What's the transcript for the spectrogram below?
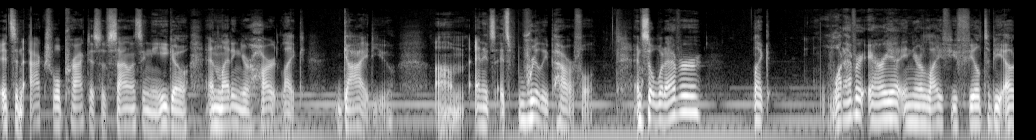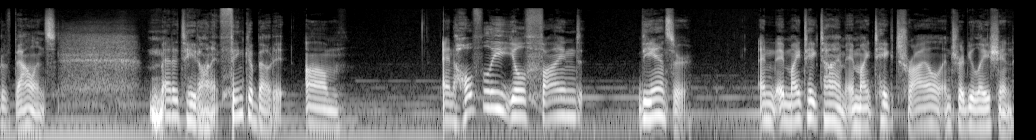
it's an actual practice of silencing the ego and letting your heart like guide you um, and it's it's really powerful and so whatever like whatever area in your life you feel to be out of balance meditate on it think about it um, and hopefully you'll find the answer and it might take time, it might take trial and tribulation,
